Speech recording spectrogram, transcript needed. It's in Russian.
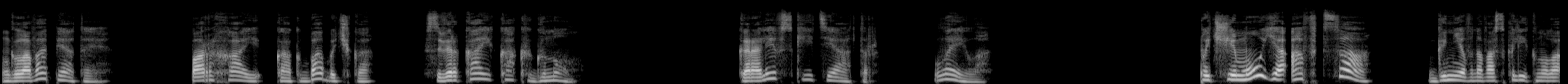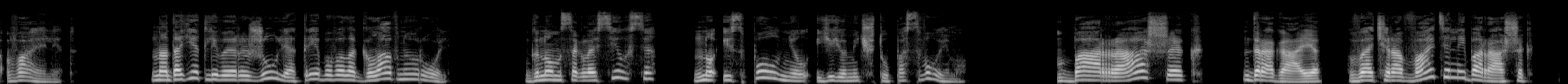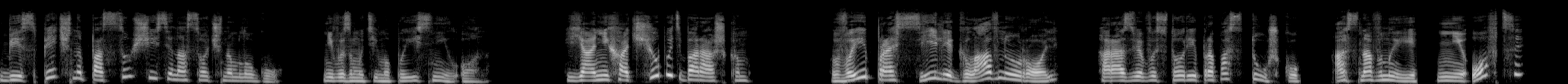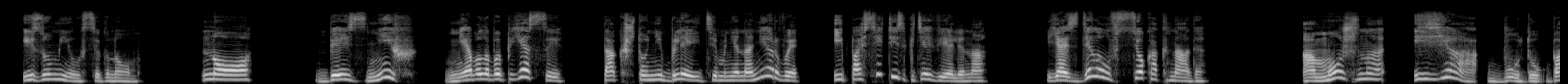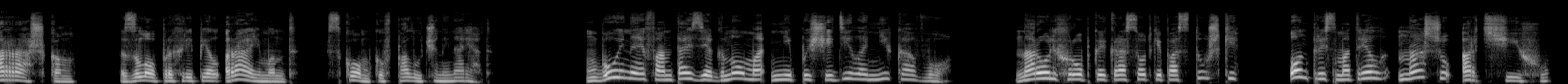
Глава пятая. Порхай, как бабочка, сверкай, как гном. Королевский театр. Лейла. «Почему я овца?» — гневно воскликнула Вайлет. Надоедливая рыжуля требовала главную роль. Гном согласился, но исполнил ее мечту по-своему. «Барашек, дорогая, вы очаровательный барашек, беспечно пасущийся на сочном лугу», — невозмутимо пояснил он. «Я не хочу быть барашком. Вы просили главную роль, а разве в истории про пастушку основные не овцы?» — изумился гном. «Но без них не было бы пьесы, так что не блейте мне на нервы и паситесь, где велено. Я сделал все как надо». «А можно и я буду барашком?» — зло прохрипел Раймонд, скомкав полученный наряд. Буйная фантазия гнома не пощадила никого. На роль хрупкой красотки-пастушки он присмотрел нашу Арчиху.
